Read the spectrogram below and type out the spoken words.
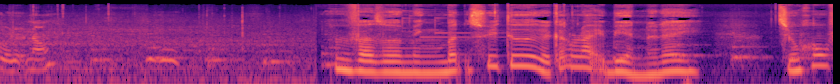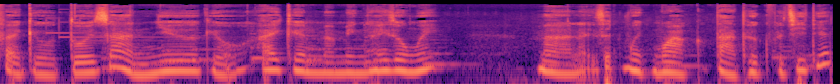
Thổi độ nóng Và rồi mình bận suy tư về các loại biển ở đây. Chúng không phải kiểu tối giản như kiểu icon mà mình hay dùng ấy, mà lại rất nguệch ngoạc, tả thực và chi tiết.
